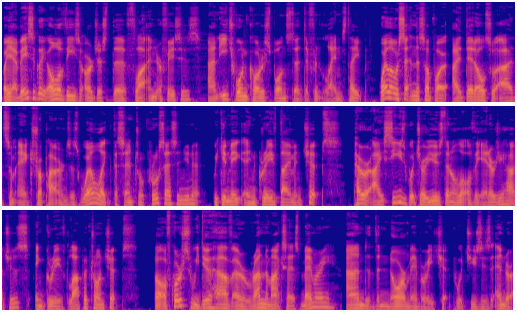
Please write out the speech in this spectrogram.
But yeah, basically all of these are just the flat interfaces, and each one corresponds to a different lens type. While I was setting this up, I did also add some extra patterns as well, like the central processing unit. We can make engraved diamond chips, power ICs which are used in a lot of the energy hatches, engraved Lapotron chips. But of course we do have our random access memory, and the NOR memory chip which uses Ender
